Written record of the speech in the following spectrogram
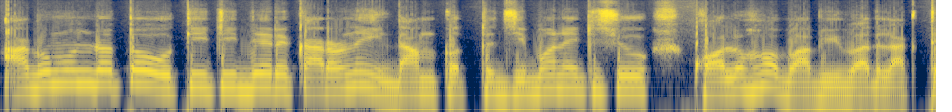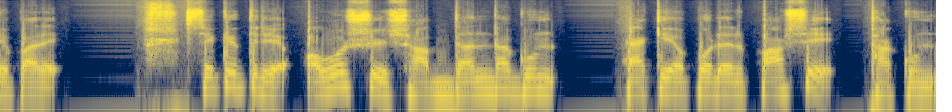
আগমনরত অতিথিদের কারণেই দাম্পত্য জীবনে কিছু কলহ বা বিবাদ লাগতে পারে। সেক্ষেত্রে অবশ্যই সাবধান থাকুন, একে অপরের পাশে থাকুন।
